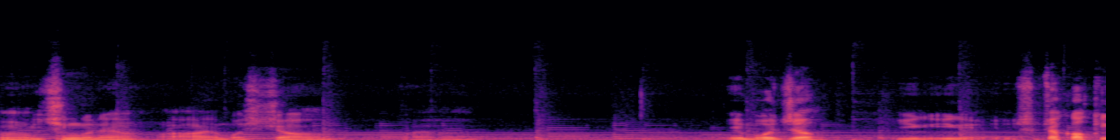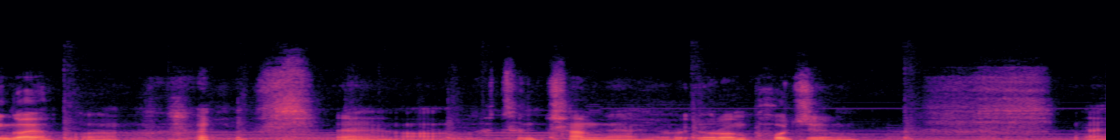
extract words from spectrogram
음, 이 친구네요. 아 멋있죠. 어. 이 뭐죠? 이, 이 십자 꺾인가요? 어. 네, 어, 하여튼 참네. 요런, 요런 포즈. 네.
